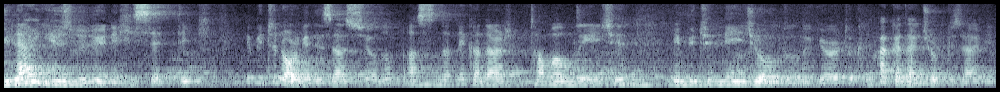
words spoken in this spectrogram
güler yüzlülüğünü hissettik. Ve bütün organizasyonun aslında ne kadar tamamlayıcı ve bütünleyici olduğunu gördük. Hakikaten çok güzel bir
